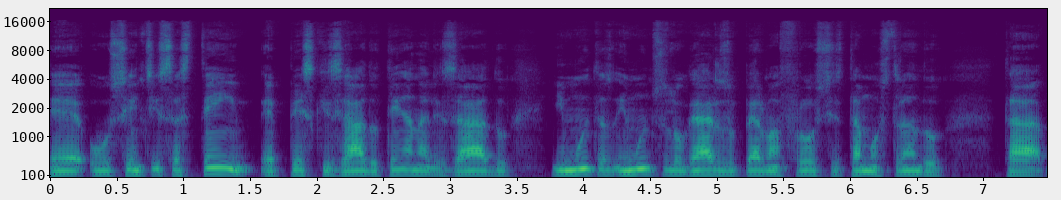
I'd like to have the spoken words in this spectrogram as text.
é, os cientistas têm é, pesquisado, têm analisado, em, muitas, em muitos lugares o permafrost está mostrando, está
